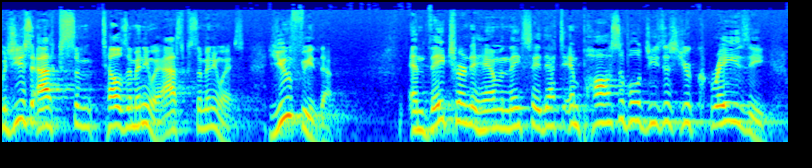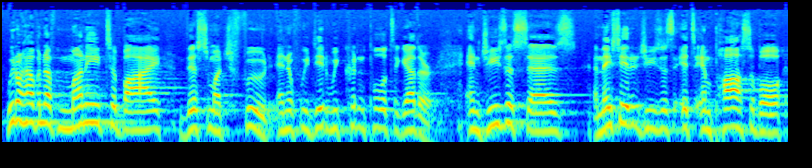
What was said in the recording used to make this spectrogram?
But Jesus asks them, tells them anyway, asks them anyways. You feed them. And they turn to him and they say, That's impossible, Jesus. You're crazy. We don't have enough money to buy this much food. And if we did, we couldn't pull it together. And Jesus says, and they say to Jesus, It's impossible.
